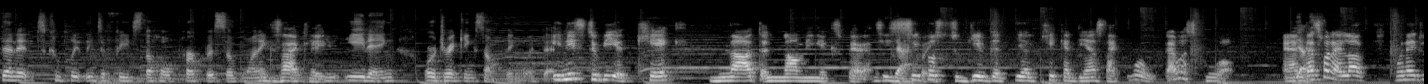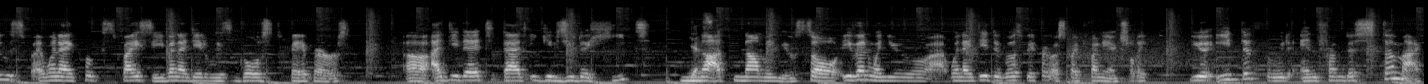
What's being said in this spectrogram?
then it completely defeats the whole purpose of wanting exactly eating or drinking something with it. It needs to be a kick, not a numbing experience. Exactly. It's supposed to give the, the kick at the end. It's like, whoa, that was cool. and yes. that's what I love when I do when I cook spicy. Even I did with ghost peppers. Uh, I did it that it gives you the heat, yes. not numbing you. So even when you uh, when I did the ghost pepper, it was quite funny actually. You eat the food, and from the stomach,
